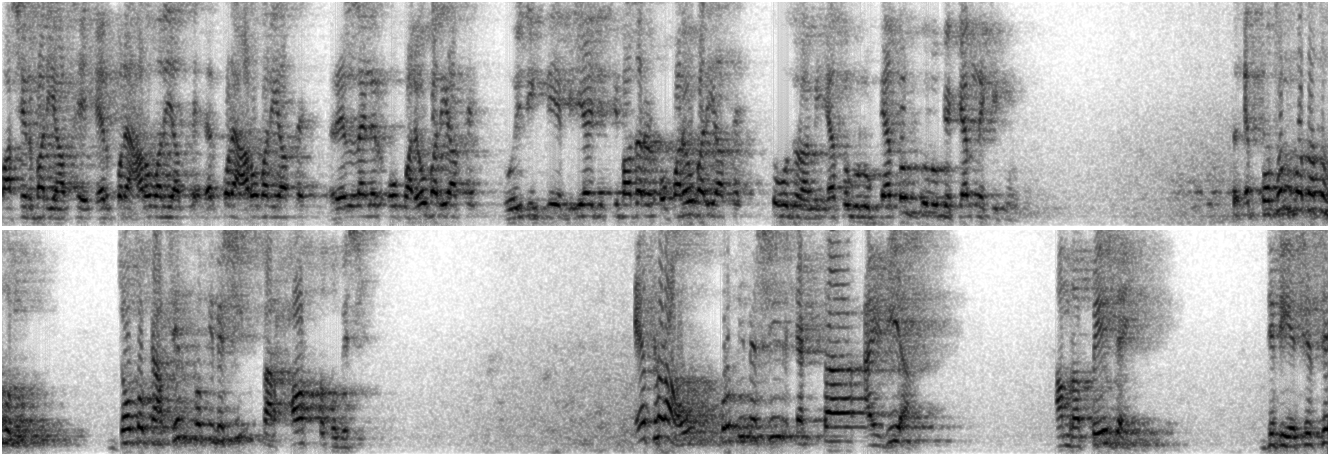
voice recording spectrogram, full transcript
পাশের বাড়ি আছে, এরপরে আরও বাড়ি আছে, এরপরে আরও বাড়ি আছে, রেল লাইনের ওপারেও বাড়ি আছে, ওই দিক দিয়ে বিআইডিসি বাজারের ওপারেও বাড়ি আছে। তো হুজুর, আমি এতগুলো, এতগুলোকে কেমনে কি করব? তো প্রথম কথা তো হলো, যত কাছের প্রতিবেশী, তার হক তত বেশি। এছাড়াও প্রতিবেশীর একটা আইডিয়া আমরা পেয়ে যাই, যেটি এসেছে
